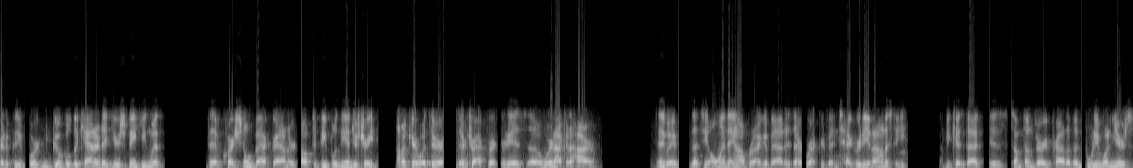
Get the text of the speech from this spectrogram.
critically important. Google the candidate you're speaking with. If they have questionable background or talk to people in the industry. I don't care what their, their track record is, uh, we're not going to hire them. Anyway, that's the only thing I'll brag about is our record of integrity and honesty because that is something I'm very proud of in 41 years.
